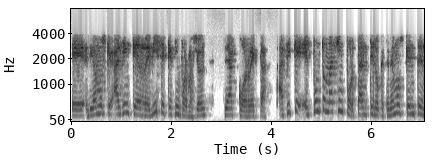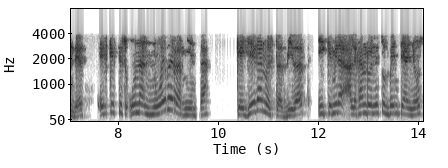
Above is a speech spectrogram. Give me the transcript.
eh, digamos que alguien que revise que esa información sea correcta. Así que el punto más importante y lo que tenemos que entender es que esta es una nueva herramienta que llega a nuestras vidas y que mira, Alejandro, en estos 20 años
